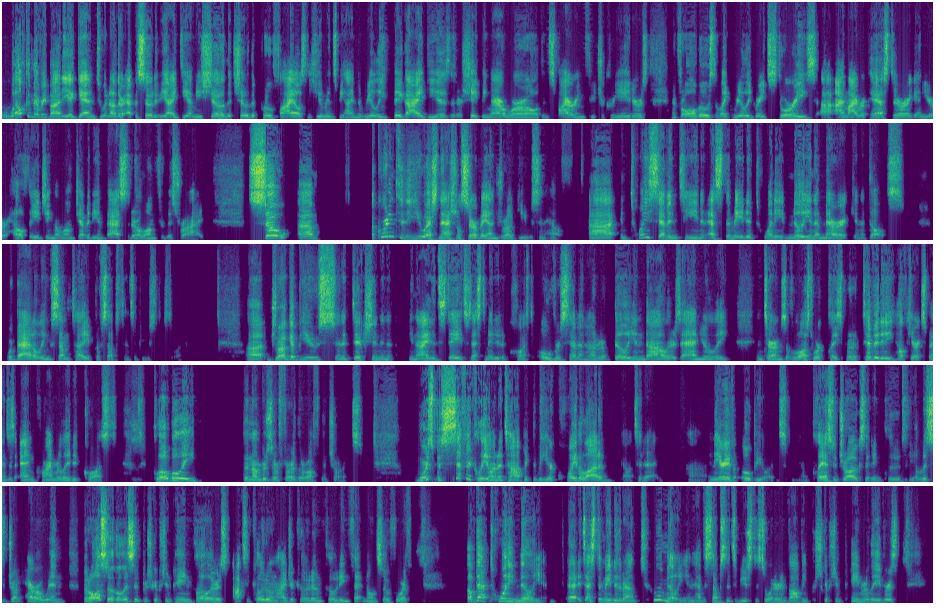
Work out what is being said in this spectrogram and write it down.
Welcome, everybody, again to another episode of the ideaXme Show, the show that profiles the humans behind the really big ideas that are shaping our world, inspiring future creators, and for all those that like really great stories. Uh, I'm Ira Pastor, again, your health, aging, and longevity ambassador along for this ride. So, um, according to the U.S. National Survey on Drug Use and Health, uh, in 2017, an estimated 20 million American adults were battling some type of substance abuse disorder. Uh, drug abuse and addiction in the United States is estimated to cost over $700 billion annually in terms of lost workplace productivity, healthcare expenses, and crime related costs. Globally, the numbers are further off the charts. More specifically, on a topic that we hear quite a lot about today, uh, in the area of opioids, you know, class of drugs that includes the illicit drug heroin, but also the illicit prescription painkillers, oxycodone, hydrocodone, codeine, fentanyl, and so forth. Of that 20 million, uh, it's estimated around 2 million have a substance abuse disorder involving prescription pain relievers,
